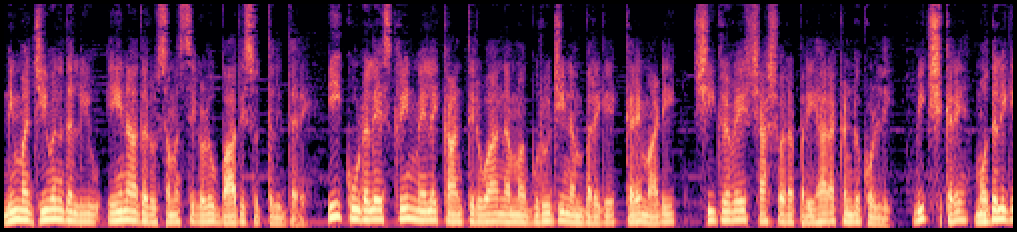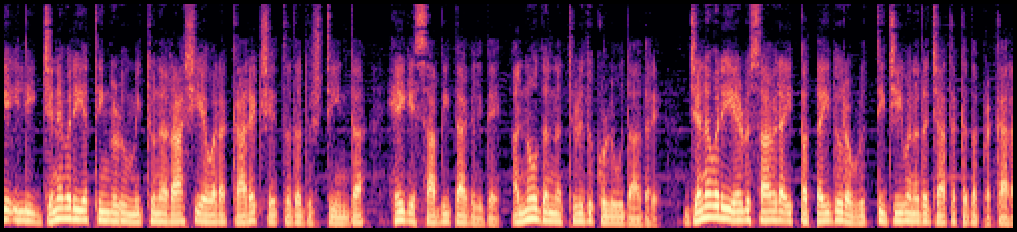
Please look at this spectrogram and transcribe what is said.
ನಿಮ್ಮ ಜೀವನದಲ್ಲಿಯೂ ಏನಾದರೂ ಸಮಸ್ಯೆಗಳು ಬಾಧಿಸುತ್ತಲಿದ್ದರೆ, ಈ ಕೂಡಲೇ ಸ್ಕ್ರೀನ್ ಮೇಲೆ ಕಾಣ್ತಿರುವ ನಮ್ಮ ಗುರೂಜಿ ನಂಬರಿಗೆ ಕರೆ ಮಾಡಿ, ಶೀಘ್ರವೇ ಶಾಶ್ವತ ಪರಿಹಾರ ಕಂಡುಕೊಳ್ಳಿ. ವೀಕ್ಷಕರೇ, ಮೊದಲಿಗೆ ಇಲ್ಲಿ ಜನವರಿಯ ತಿಂಗಳು ಮಿಥುನ ರಾಶಿಯವರ ಕಾರ್ಯಕ್ಷೇತ್ರದ ದೃಷ್ಟಿಯಿಂದ ಹೇಗೆ ಸಾಬೀತಾಗಲಿದೆ ಅನ್ನೋದನ್ನ ತಿಳಿದುಕೊಳ್ಳುವುದಾದರೆ, ಜನವರಿ ಎರಡು ಸಾವಿರ ಇಪ್ಪತ್ತೈದರ ವೃತ್ತಿ ಜೀವನದ ಜಾತಕದ ಪ್ರಕಾರ,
